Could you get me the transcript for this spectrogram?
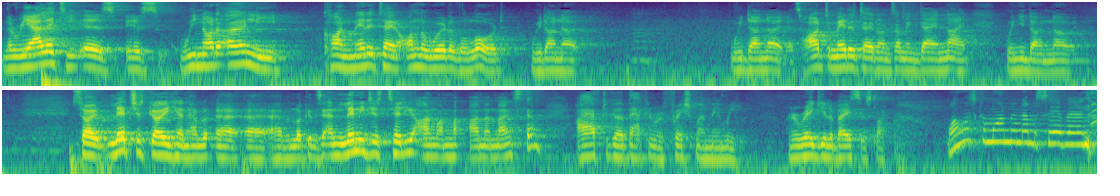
the reality is, is we not only can't meditate on the word of the Lord, we don't know. We don't know it. It's hard to meditate on something day and night when you don't know it. So let's just go here and have, uh, uh, have a look at this. And let me just tell you, I'm, I'm, I'm amongst them. I have to go back and refresh my memory on a regular basis. Like, what was commandment number seven?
